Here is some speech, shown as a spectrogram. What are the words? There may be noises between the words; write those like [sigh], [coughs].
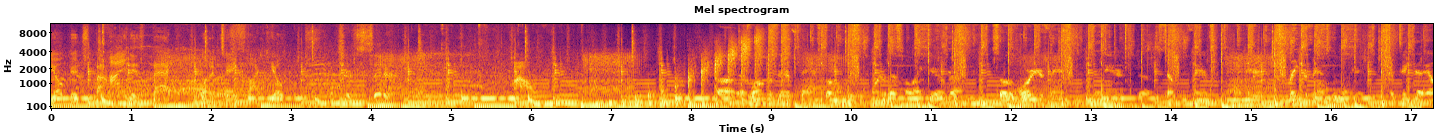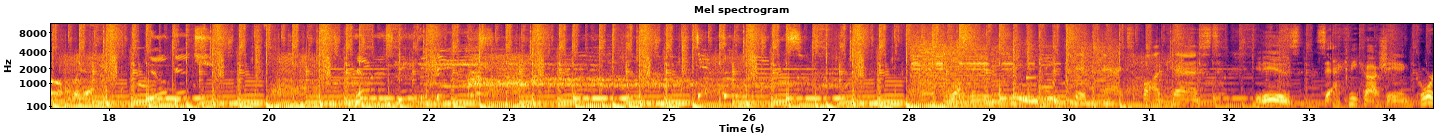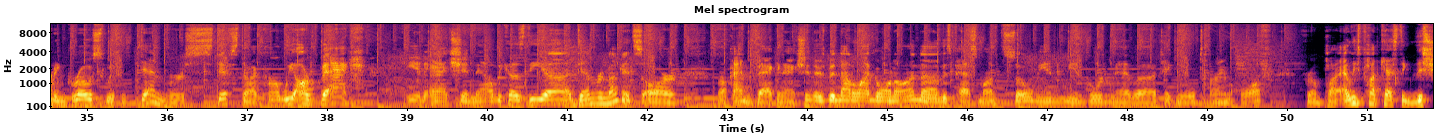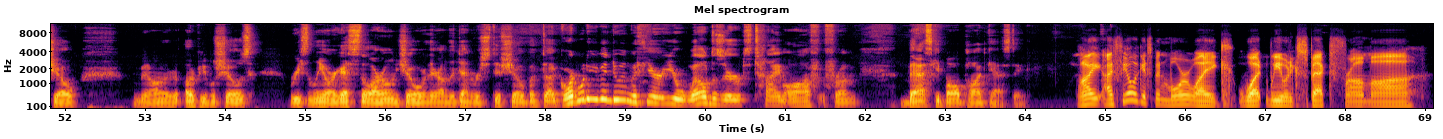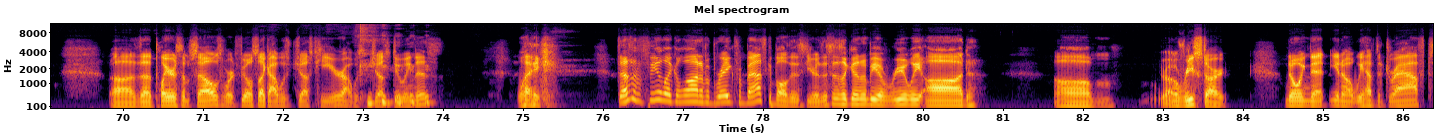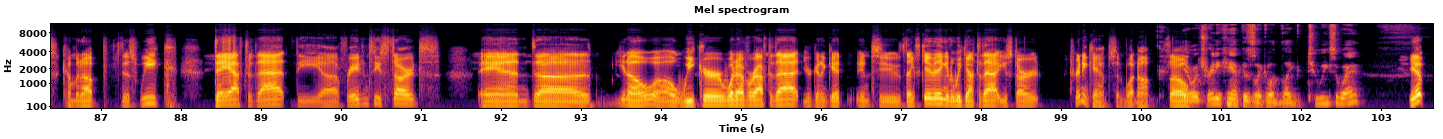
Jokic behind his back. What a take by Jokic. That's your sitter. Wow. Uh, as long as their fans go home disappointed, that's all I care about. So the Warrior fans can come in here, the Celtics fans can come in here, Laker fans can come in here. But take that L on the way out. Jokic. Harris good for Podcast. It is Zach Mikash and Gordon Gross with DenverStiffs.com. We are back in action now because the uh, Denver Nuggets are well, kind of back in action. There's been not a lot going on uh, this past month, so me and me and Gordon have uh, taken a little time off from at least podcasting this show. We've been on other people's shows recently, or I guess still our own show over there on the Denver Stiff Show. But uh, Gordon, what have you been doing with your your well deserved time off from basketball podcasting? I I feel like it's been more like what we would expect from uh, uh, the players themselves, where it feels like I was just here, I was just doing this. [laughs] like, doesn't feel like a lot of a break from basketball this year. This is going to be a really odd um, restart, knowing that you know we have the draft coming up this week. Day after that, the uh, free agency starts, and uh, you know, a week or whatever after that, you're going to get into Thanksgiving, and a week after that, you start training camps and whatnot. So, Yeah, what training camp is like what, like two weeks away. Yep.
